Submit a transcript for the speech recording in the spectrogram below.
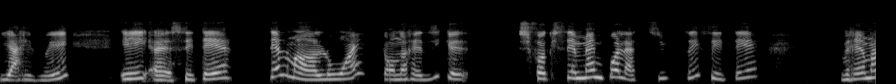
y arriver. Et euh, c'était tellement loin qu'on aurait dit que je focusais même pas là-dessus. C'était vraiment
